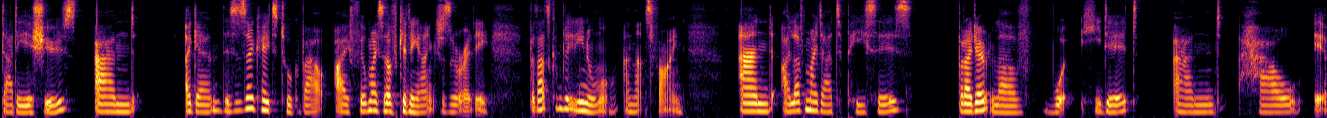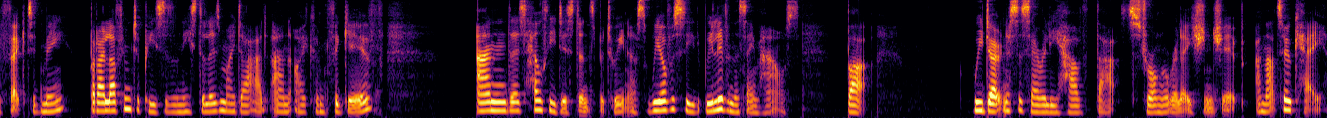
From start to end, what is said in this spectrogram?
daddy issues. And again, this is okay to talk about. I feel myself getting anxious already, but that's completely normal and that's fine. And I love my dad to pieces, but I don't love what he did and how it affected me. But I love him to pieces and he still is my dad and I can forgive. And there's healthy distance between us. We obviously we live in the same house, but we don't necessarily have that strong a relationship and that's okay.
